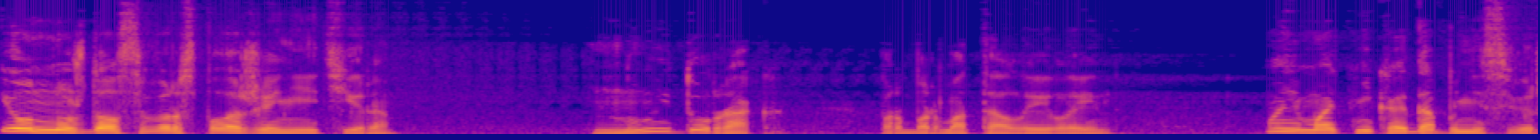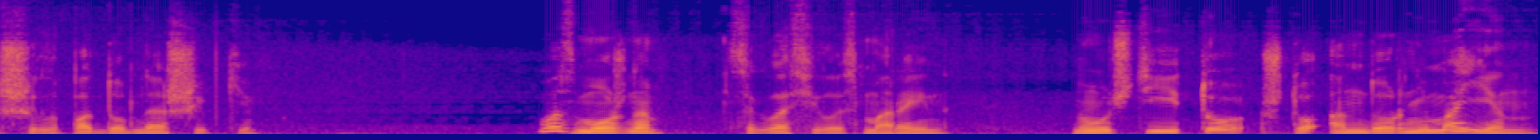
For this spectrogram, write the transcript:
и он нуждался в расположении Тира. «Ну и дурак», — пробормотала Эйлейн. «Моя мать никогда бы не совершила подобной ошибки». «Возможно», — согласилась Морейн. «Но учти и то, что Андор не Майен.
